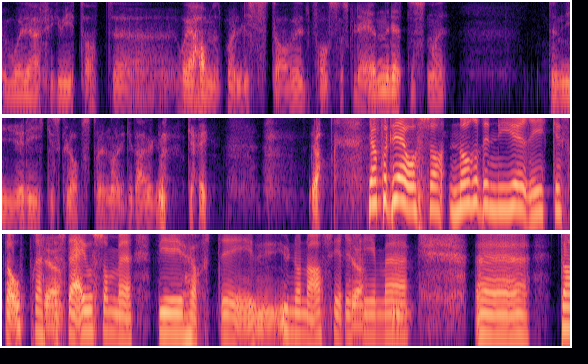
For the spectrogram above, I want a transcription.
hvor jeg fikk vite at eh, Og jeg havnet på en liste over folk som skulle henrettes når det nye riket skulle oppstå i Norge. Det er veldig gøy. Ja. Ja, for det er også Når det nye riket skal opprettes, det er jo som eh, vi hørte under naziregimet eh, Da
